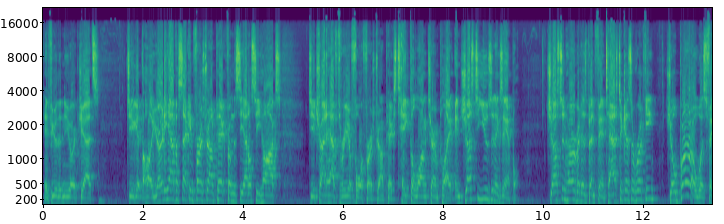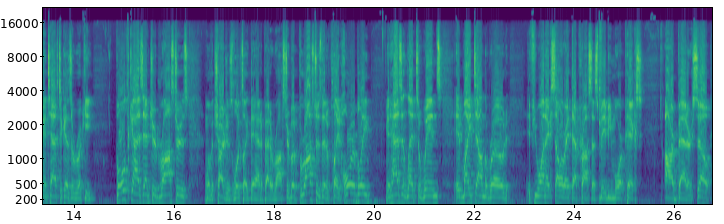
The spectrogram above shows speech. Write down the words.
If you're the New York Jets, do you get the haul? You already have a second first round pick from the Seattle Seahawks. Do you try to have three or four first round picks? Take the long term play. And just to use an example, Justin Herbert has been fantastic as a rookie. Joe Burrow was fantastic as a rookie. Both guys entered rosters. Well, the Chargers looked like they had a better roster, but rosters that have played horribly. It hasn't led to wins. It might down the road. If you want to accelerate that process, maybe more picks are better. So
